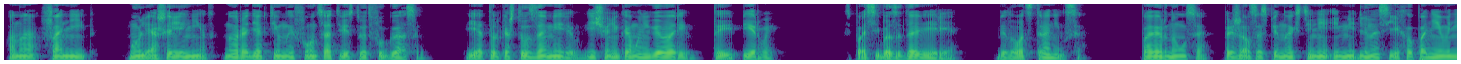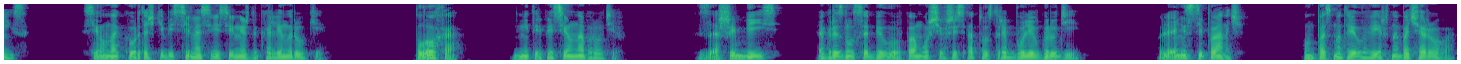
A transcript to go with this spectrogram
Она фонит. Муляж или нет, но радиоактивный фон соответствует фугасу. Я только что замерил, еще никому не говорил. Ты первый. Спасибо за доверие. Белов отстранился. Повернулся, прижался спиной к стене и медленно съехал по ней вниз. Сел на корточки, бессильно свесив между колен руки. «Плохо?» Дмитрий присел напротив. «Зашибись!» – огрызнулся Белов, поморщившись от острой боли в груди. «Леонид Степанович!» Он посмотрел вверх на Бочарова.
